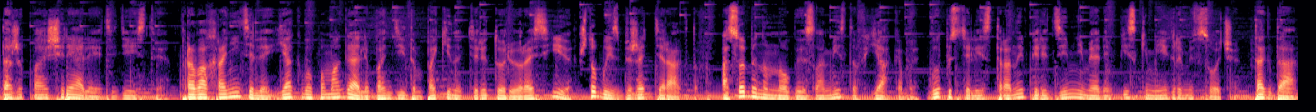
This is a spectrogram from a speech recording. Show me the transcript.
даже поощряли эти действия. Правоохранители якобы помогали бандитам покинуть территорию России, чтобы избежать терактов. Особенно много исламистов якобы выпустили из страны перед зимними Олимпийскими играми в Сочи. Тогда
